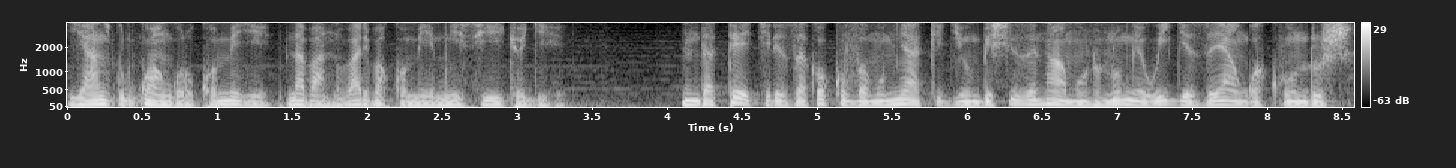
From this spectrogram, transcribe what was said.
Yanzwe urwango rukomeye n'abantu bari bakomeye mu isi y'icyo gihe. Ndatekereza ko kuva mu myaka igihumbi ishize nta muntu n'umwe wigeze yangwa kundusha.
